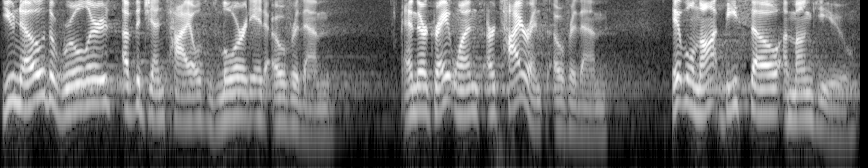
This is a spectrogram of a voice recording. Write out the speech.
You know the rulers of the Gentiles lord it over them and their great ones are tyrants over them. It will not be so among you.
